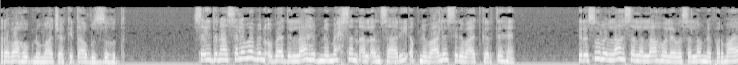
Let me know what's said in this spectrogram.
رواہ ابن ماجہ، کتاب الزہد۔ سیدنا سلمہ بن عبید اللہ ابن محسن الانصاری اپنے والد سے روایت کرتے ہیں کہ رسول اللہ صلی اللہ علیہ وسلم نے فرمایا،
